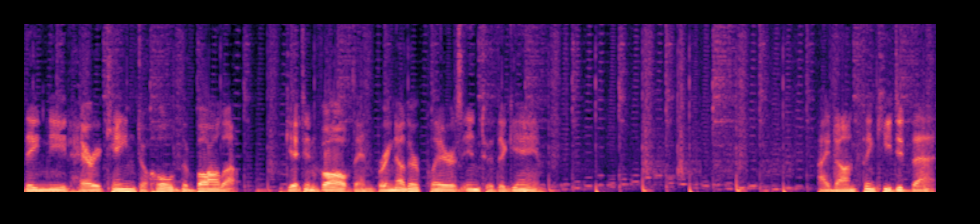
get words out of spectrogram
They need Harry Kane to hold the ball up, get involved and bring other players into the game. I don't think he did that.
